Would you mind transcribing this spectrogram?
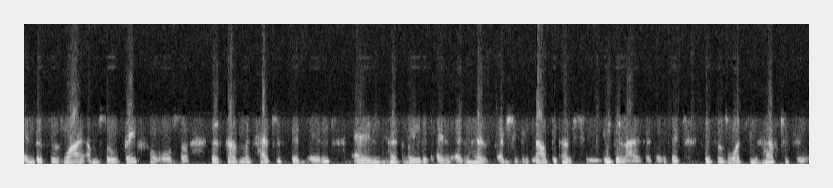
And this is why I'm so grateful also that government had to step in and has made it and, and has actually now begun to legalize it and said, this is what you have to do.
